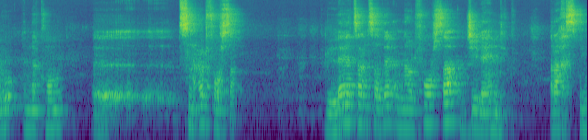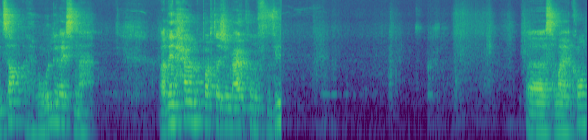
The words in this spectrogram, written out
حاولوا أنكم آه، تصنعوا الفرصة. لا تنتظر أنه الفرصة تجي لعندك. راه خصك أنت هو اللي غيصنعها. غادي نحاول نبارطاجي معكم في فيديو. آه، السلام عليكم.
